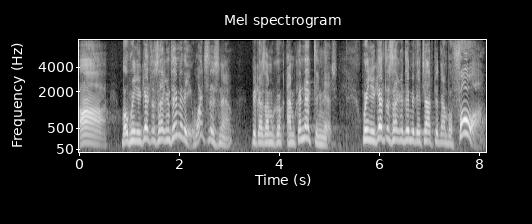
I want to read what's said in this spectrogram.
uh, but when you get to Second Timothy, watch this now, because I'm, I'm connecting this. When you get to Second Timothy chapter number 4,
